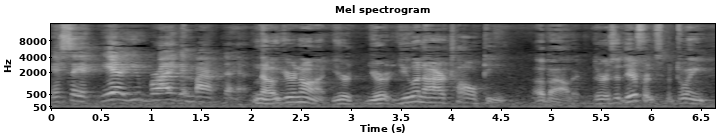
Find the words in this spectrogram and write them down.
and said, "Yeah, you bragging about that." No, you're not. You're you're you and I are talking about it. There's a difference between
